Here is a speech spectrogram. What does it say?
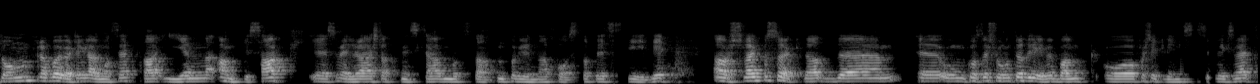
dom fra Borgarting lagmannsrett da, i en ankesak uh, som gjelder erstatningskrav mot staten pga. påstått rettsstridig avslag på søknad uh, om konsesjon til å drive bank- og forsikringsvirksomhet.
